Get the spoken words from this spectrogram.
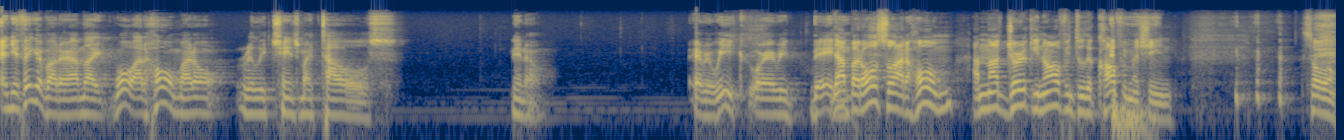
and you think about it, I'm like, whoa, at home, I don't really change my towels, you know, every week or every day. Yeah, but also at home, I'm not jerking off into the coffee machine. so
